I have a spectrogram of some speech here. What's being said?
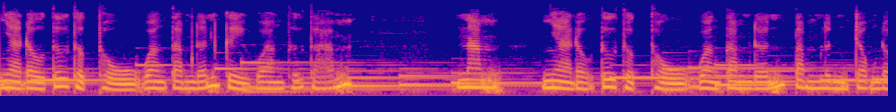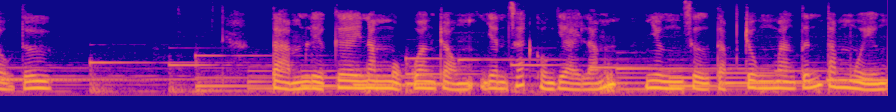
Nhà đầu tư thực thụ quan tâm đến kỳ quan thứ 8 5. Nhà đầu tư thực thụ quan tâm đến tâm linh trong đầu tư Tạm liệt kê năm mục quan trọng, danh sách còn dài lắm nhưng sự tập trung mang tính tâm nguyện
